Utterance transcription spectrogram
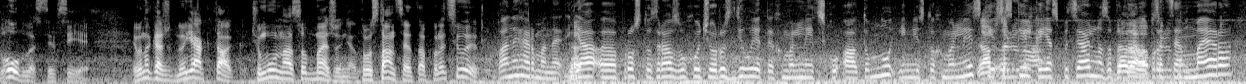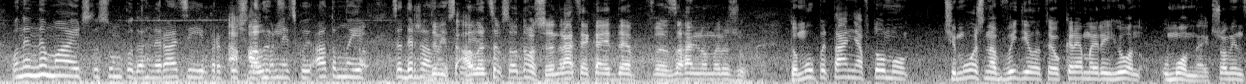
в області всієї. І вони кажуть, ну як так? Чому у нас обмеження? То станція так працює. Пане Германе, Так. я е, просто зразу хочу розділити Хмельницьку атомну і місто Хмельницький, Абсолютно. оскільки я спеціально запитала Да-да, про це мера. Вони не мають стосунку до генерації практично але Хмельницької атомної. Це державна Дивіться, історія. але це все одно ж генерація, яка йде в загальну мережу. Тому питання в тому, чи можна виділити окремий регіон умовно, якщо він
